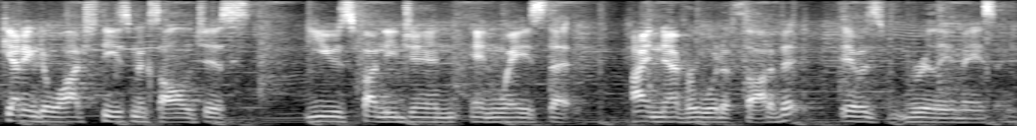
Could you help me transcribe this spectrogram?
Getting to watch these mixologists use Fundy Gin in ways that I never would have thought of it, it was really amazing.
